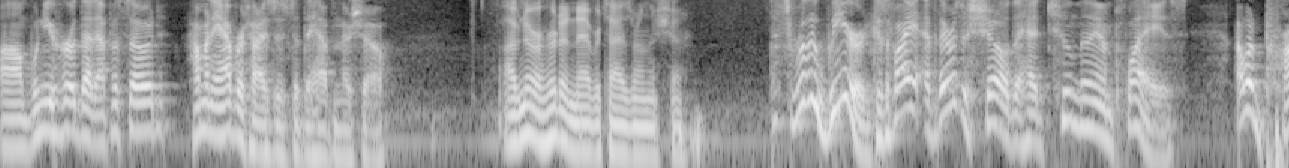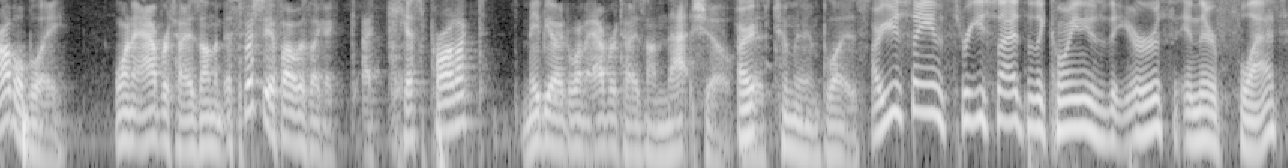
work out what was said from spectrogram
Um, when you heard that episode, how many advertisers did they have in their show? I've never heard an advertiser on their show. That's really weird because if I if there was a show that had two million plays, I would probably want to advertise on them, especially if I was like a, a Kiss product. Maybe I'd want to advertise on that show. Are- It has two million plays. Are you saying three sides of the coin is the Earth and they're flat?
